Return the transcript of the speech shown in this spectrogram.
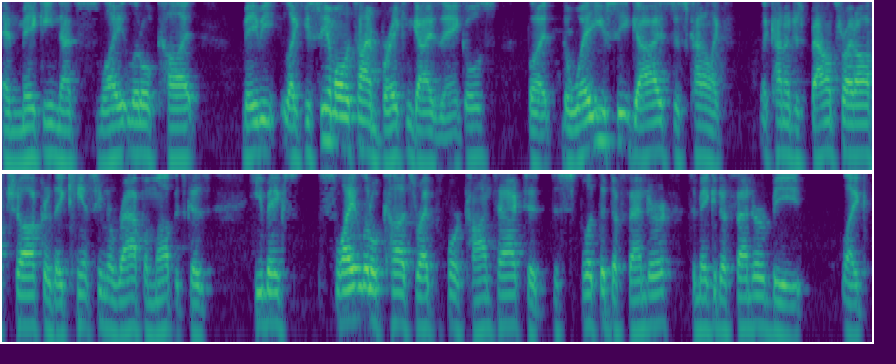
and making that slight little cut. Maybe like you see him all the time breaking guys' ankles, but the way you see guys just kind of like like kind of just bounce right off Chuck or they can't seem to wrap him up, it's because he makes slight little cuts right before contact to, to split the defender to make a defender be like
